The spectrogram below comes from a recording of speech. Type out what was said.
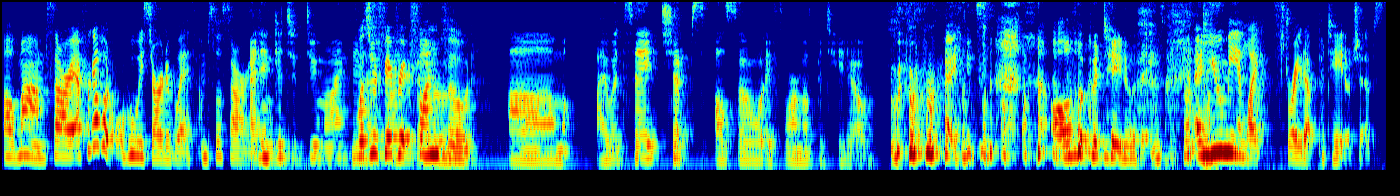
Oh, mom, sorry. I forgot what who we started with. I'm so sorry. I didn't get to do my favorite. What's your favorite fun food? Um, I would say chips, also a form of potato. right. All the potato things. And you mean like straight up potato chips.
